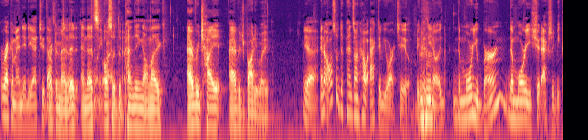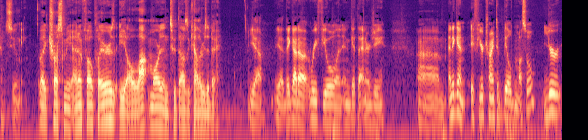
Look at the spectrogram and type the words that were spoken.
Recommended, yeah, two thousand. recommended. And that's also depending on like average height, average body weight. Yeah, and it also depends on how active you are too, because you know the more you burn, the more you should actually be consuming. Like, trust me, NFL players eat a lot more than 2,000 calories a day. Yeah, yeah, they gotta refuel and, and get that energy. Um, and again, if you're trying to build muscle, your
